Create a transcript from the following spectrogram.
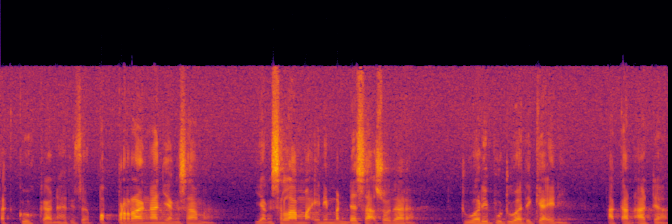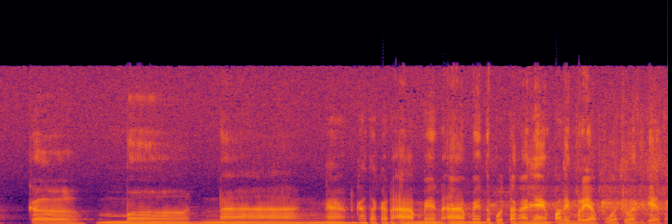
Teguhkan hati saudara. Peperangan yang sama, yang selama ini mendesak saudara. 2023 ini akan ada kemenangan. Katakan amin, amin. Tepuk tangannya yang paling meriah buat Tuhan kita.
